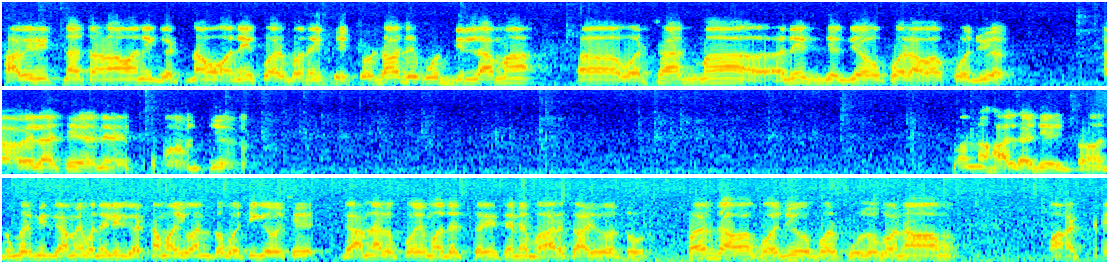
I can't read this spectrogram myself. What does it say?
આવી રીતના તણાવવાની ઘટનાઓ અનેકવાર બને છે. છોટાઉદેપુર જિલ્લામાં વરસાદમાં અનેક જગ્યાઓ પર આવા કોજવે આવેલા છે અને કોજવે હાલ આજે ડુંગરપીર ગામે બનેલી ઘટનામાં યુવાન તો બચી ગયો છે. ગામના લોકોએ મદદ કરી, તેને બહાર કાઢ્યો હતો. પરંતુ આવા કોજીઓ પર પુલો બનાવવા માટે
